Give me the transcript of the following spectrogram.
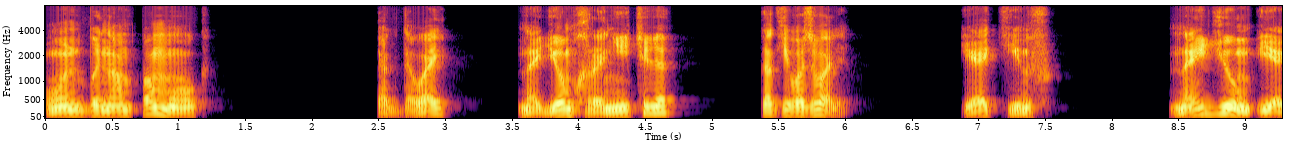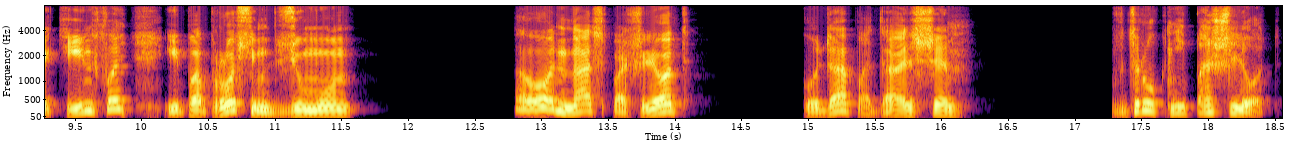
он бы нам помог. Так давай найдем хранителя. Как его звали? Иокинф. Найдем Иокинфа и попросим Дзюмон. А он нас пошлет куда подальше. Вдруг не пошлет.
